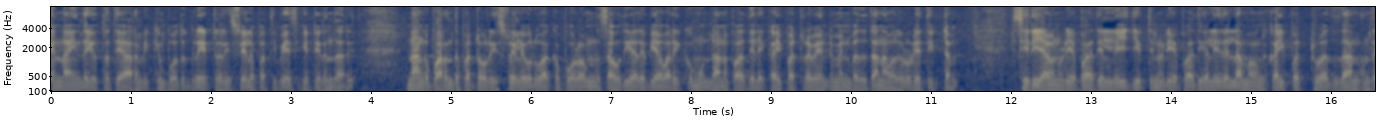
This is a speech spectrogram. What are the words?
ஏன்னா இந்த யுத்தத்தை ஆரம்பிக்கும் போது கிரேட்டர் இஸ்ரேலை பற்றி பேசிக்கிட்டு இருந்தார். நாங்கள் பறந்துபட்ட ஒரு இஸ்ரேலை உருவாக்க போகிறோம்னு சவுதி அரேபியா வரைக்கும் உண்டான பகுதியிலே கைப்பற்ற வேண்டும் என்பது தான் அவர்களுடைய திட்டம். சிரியாவினுடைய பகுதியில் ஈஜிப்தினுடைய பகுதிகள் இதெல்லாம் அவங்க கைப்பற்றுவது தான் அந்த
